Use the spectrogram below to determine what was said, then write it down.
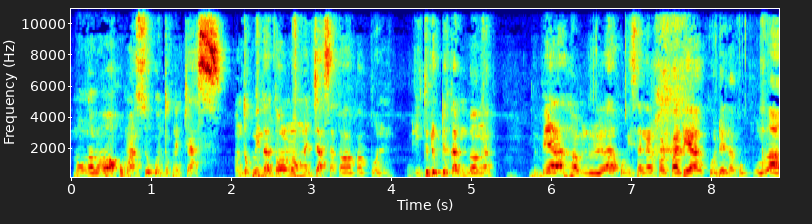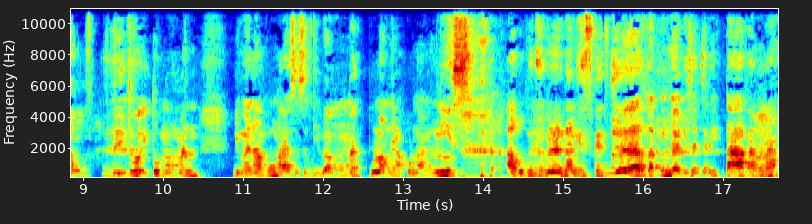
Mau nggak mau aku masuk untuk ngecas untuk minta tolong ngecas atau apa pun. Itu deg-degan banget. Tapi alhamdulillah aku bisa nelpon pada aku dan aku pulang. Dan itu itu momen di mana aku ngerasa sedih banget pulangnya aku nangis aku benar-benar nangis kejer tapi nggak bisa cerita karena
